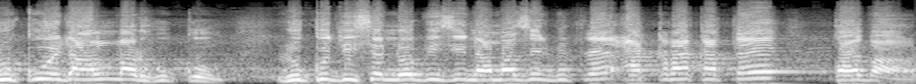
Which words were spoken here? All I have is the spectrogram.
রুকু এটা আল্লাহর হুকুম। রুকু দিছে নবীজি নামাজের ভিতরে এক রাকাতে কয়বার?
